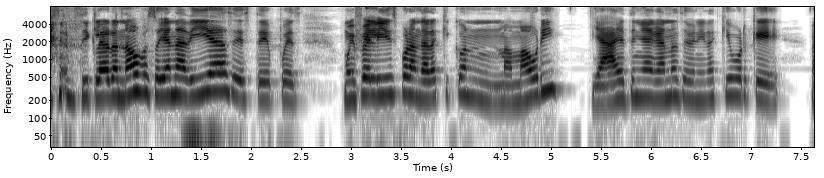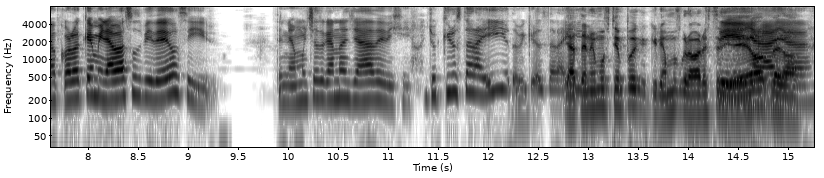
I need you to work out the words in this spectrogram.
sí, claro, no, pues soy Ana Díaz, este, pues muy feliz por andar aquí con Mamauri. Ya, ya tenía ganas de venir aquí porque me acuerdo que miraba sus videos y tenía muchas ganas ya de dije, yo quiero estar ahí, yo también quiero estar ahí. Ya tenemos tiempo de que queríamos grabar este video, pero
